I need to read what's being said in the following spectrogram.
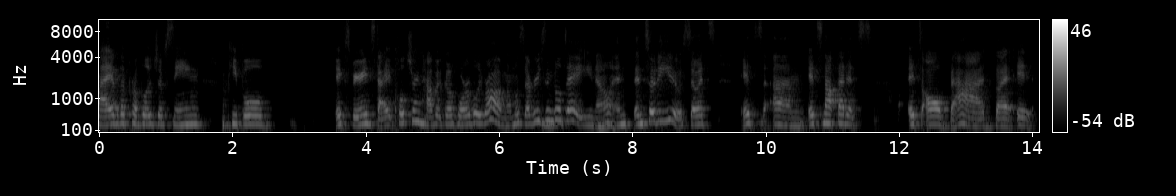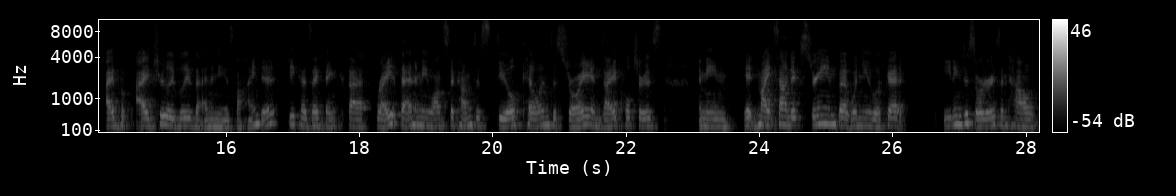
I have the privilege of seeing people experience diet culture and have it go horribly wrong almost every mm-hmm. single day, you know, mm-hmm. and and so do you. So it's it's um it's not that it's it's all bad but it i i truly believe the enemy is behind it because i think that right the enemy wants to come to steal kill and destroy and diet culture is i mean it might sound extreme but when you look at eating disorders and how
